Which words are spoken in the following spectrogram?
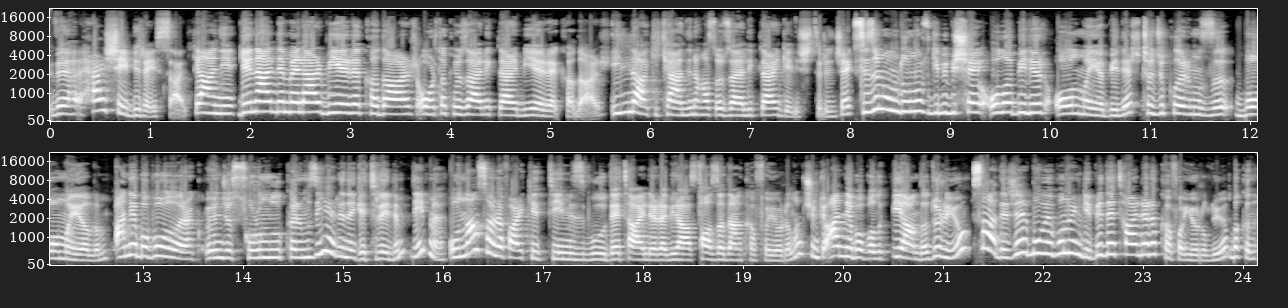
ve her şey bireysel. Yani genellemeler bir yere kadar, ortak özellikler bir yere kadar. İlla ki kendine has özellikler geliştirecek. Sizin umduğunuz gibi bir şey olabilir, olmayabilir. Çocuklarımızı boğmayalım. Anne baba olarak önce sorumluluklarımızı yerine getirelim değil mi? Ondan sonra fark ettiğimiz bu detaylara biraz fazladan kafa yoralım. Çünkü anne babalık bir yanda duruyor. Sadece bu ve bunun gibi detaylara kafa yoruluyor. Bakın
